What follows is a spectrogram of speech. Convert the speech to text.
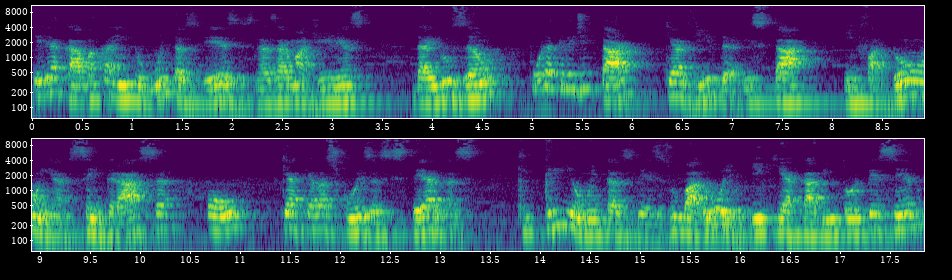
ele acaba caindo muitas vezes nas armadilhas da ilusão por acreditar que a vida está enfadonha, sem graça ou que aquelas coisas externas que criam muitas vezes o barulho e que acaba entorpecendo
